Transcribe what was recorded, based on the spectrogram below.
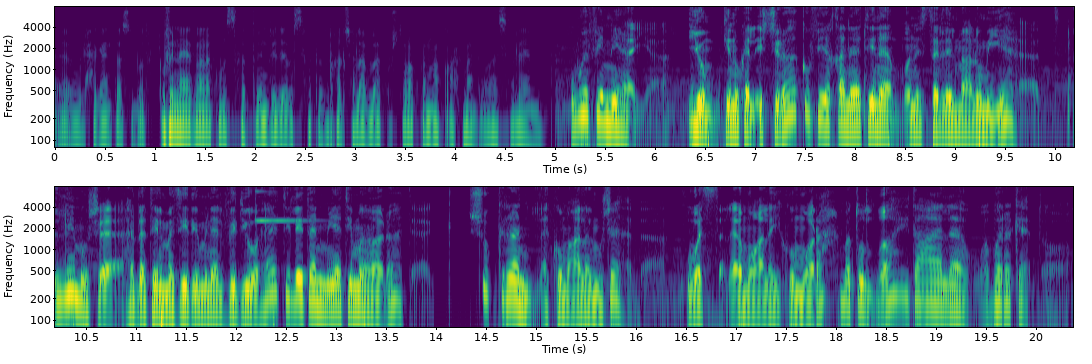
آه، والحاجة اللي أنت عايز تضيفها. وفي النهاية أتمنى أكون استفدت من الفيديو. لو استفدت ما تبخلش عليا ب like واشتراك كان معاكم أحمد وسلام. وفي النهاية يمكنك الاشتراك في قناتنا Monster للمعلوميات لمشاهدة المزيد من الفيديوهات لتنمية مهاراتك. شكرا لكم على المشاهدة والسلام عليكم ورحمة الله تعالى وبركاته.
